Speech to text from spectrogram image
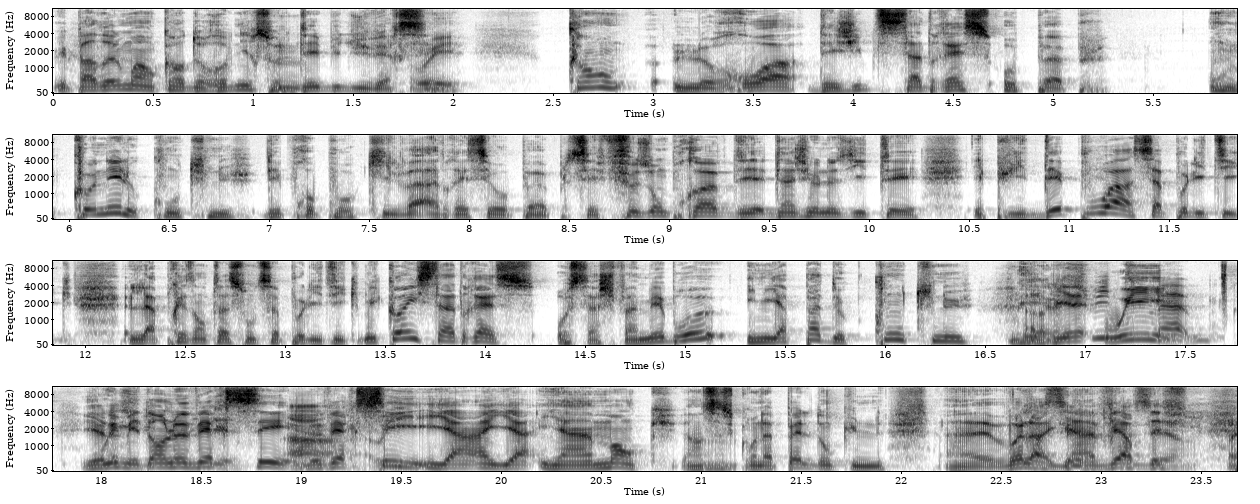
Mais pardonne-moi encore de revenir sur le hmm. début du verset. Quand le roi d'Égypte s'adresse au peuple, on connaît le contenu des propos qu'il va adresser au peuple. C'est faisons preuve d'ingéniosité et puis déploie sa politique, la présentation de sa politique. Mais quand il s'adresse aux sages-femmes hébreux, il n'y a pas de contenu. oui, bah, oui, mais dans le verset, le ah, verset, il, y a, il, y a, un manque. Hein, c'est ce qu'on appelle donc une, voilà, il y a un verbe ah,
